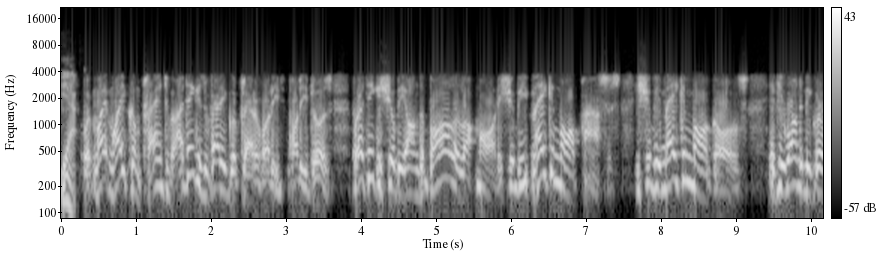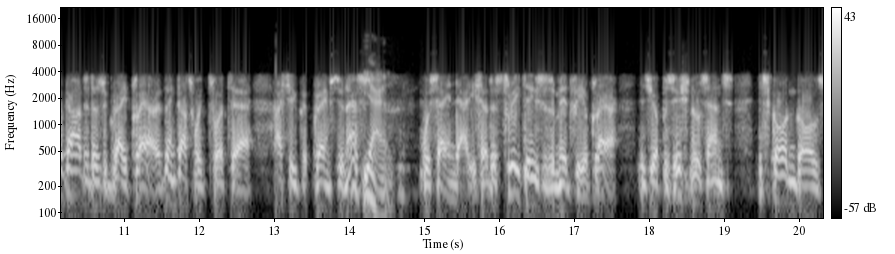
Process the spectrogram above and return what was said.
Yeah. But my, my complaint, about, I think he's a very good player at what he what he does, but I think he should be on the ball a lot more. He should be making more passes. He should be making more goals. If you want to be regarded as a great player, I think that's what what uh, actually Graham Souness Yeah. was saying there. He said there's three things as a midfield player: it's your positional sense, it's scoring goals,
